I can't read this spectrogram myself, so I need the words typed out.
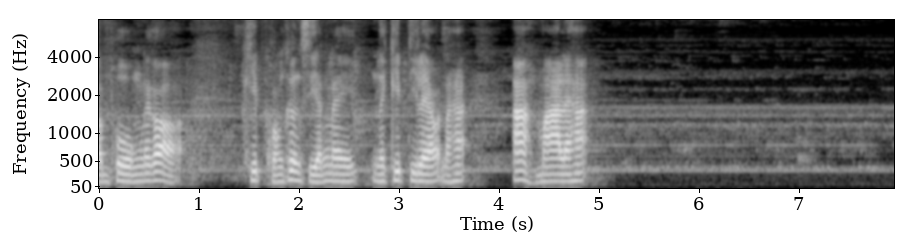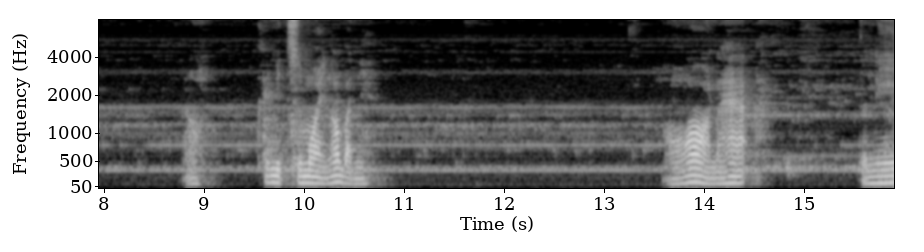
ลำโพงแล้วก็คลิปของเครื่องเสียงในในคลิปที่แล้วนะฮะอะมาแล้วฮะเอาคือมิดสมอยเนาะบัดนี้ อ๋อ นะฮะ ตัวนี้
